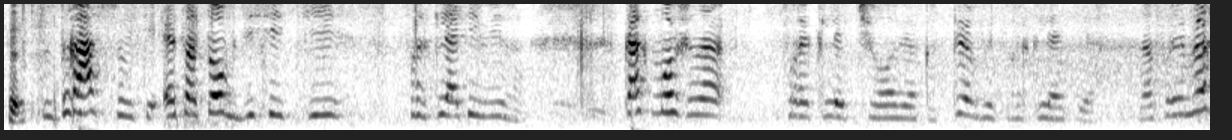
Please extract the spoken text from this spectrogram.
Здравствуйте, это топ-10 проклятий мира. Как можно проклять человека? Первое проклятие. Например,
